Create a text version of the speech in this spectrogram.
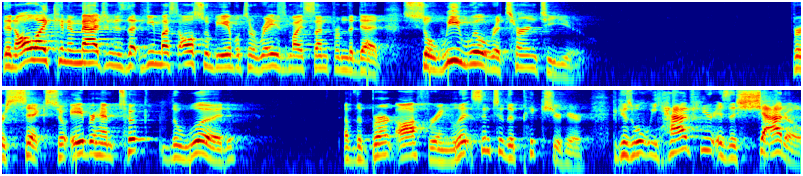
then all I can imagine is that he must also be able to raise my son from the dead. So we will return to you. Verse 6 So Abraham took the wood of the burnt offering. Listen to the picture here, because what we have here is a shadow,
